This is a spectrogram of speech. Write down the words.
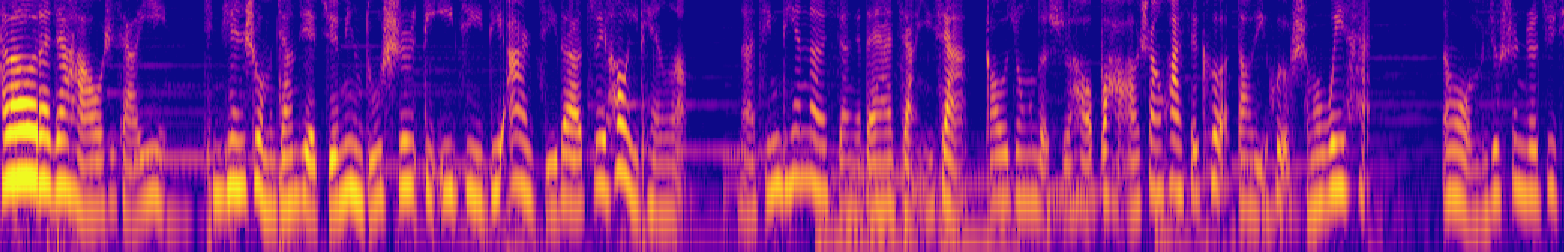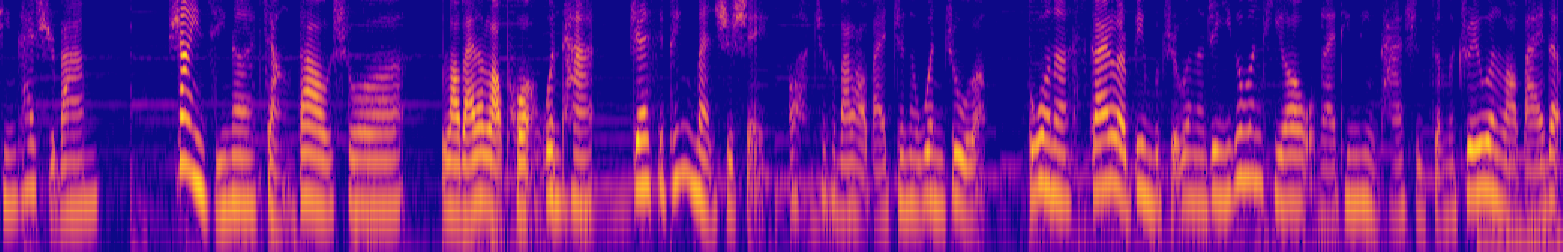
Hello，大家好，我是小易。今天是我们讲解《绝命毒师》第一季第二集的最后一天了。那今天呢，想给大家讲一下高中的时候不好好上化学课到底会有什么危害。那么我们就顺着剧情开始吧。上一集呢，讲到说老白的老婆问他 Jesse Pinkman 是谁？哦，这可把老白真的问住了。不过呢，Skyler 并不只问了这一个问题哦。我们来听听他是怎么追问老白的。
